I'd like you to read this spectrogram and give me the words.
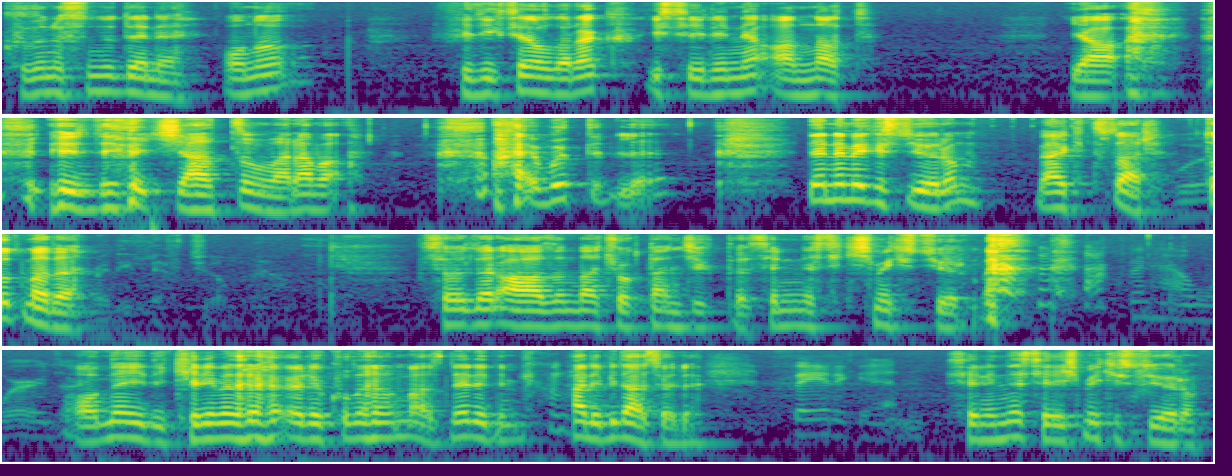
kızın üstünde dene. Onu fiziksel olarak istediğini anlat. Ya yüzde üç şansım var ama ay bu tiple denemek istiyorum. Belki tutar. Tutmadı. Sözler ağzından çoktan çıktı. Seninle sikişmek istiyorum. O neydi? Kelimeler öyle kullanılmaz. Ne dedim? Hadi bir daha söyle. Seninle sevişmek istiyorum.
